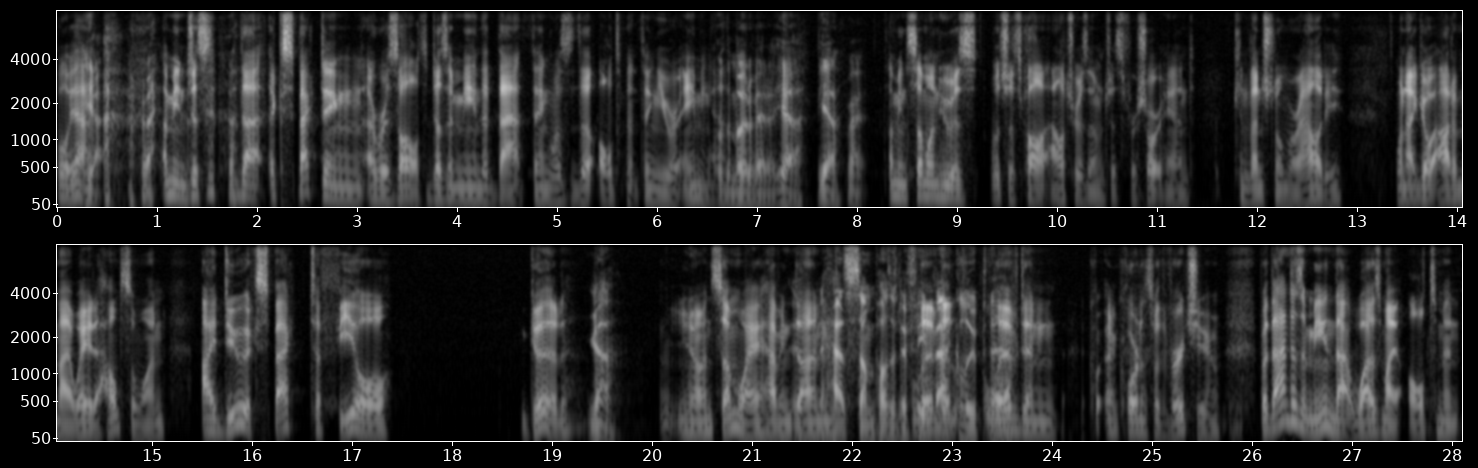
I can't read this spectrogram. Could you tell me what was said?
Well, yeah. yeah right I mean, just that expecting a result doesn't mean that that thing was the ultimate thing you were aiming at. Or the motivator. Yeah. Yeah. Right. I mean, someone who is, let's just call it altruism, just for shorthand, conventional morality. When I go out of my way to help someone, I do expect to feel good, Yeah. you know, in some way, having done has some positive feedback loop there. lived in, in accordance with virtue. But that doesn't mean that was my ultimate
